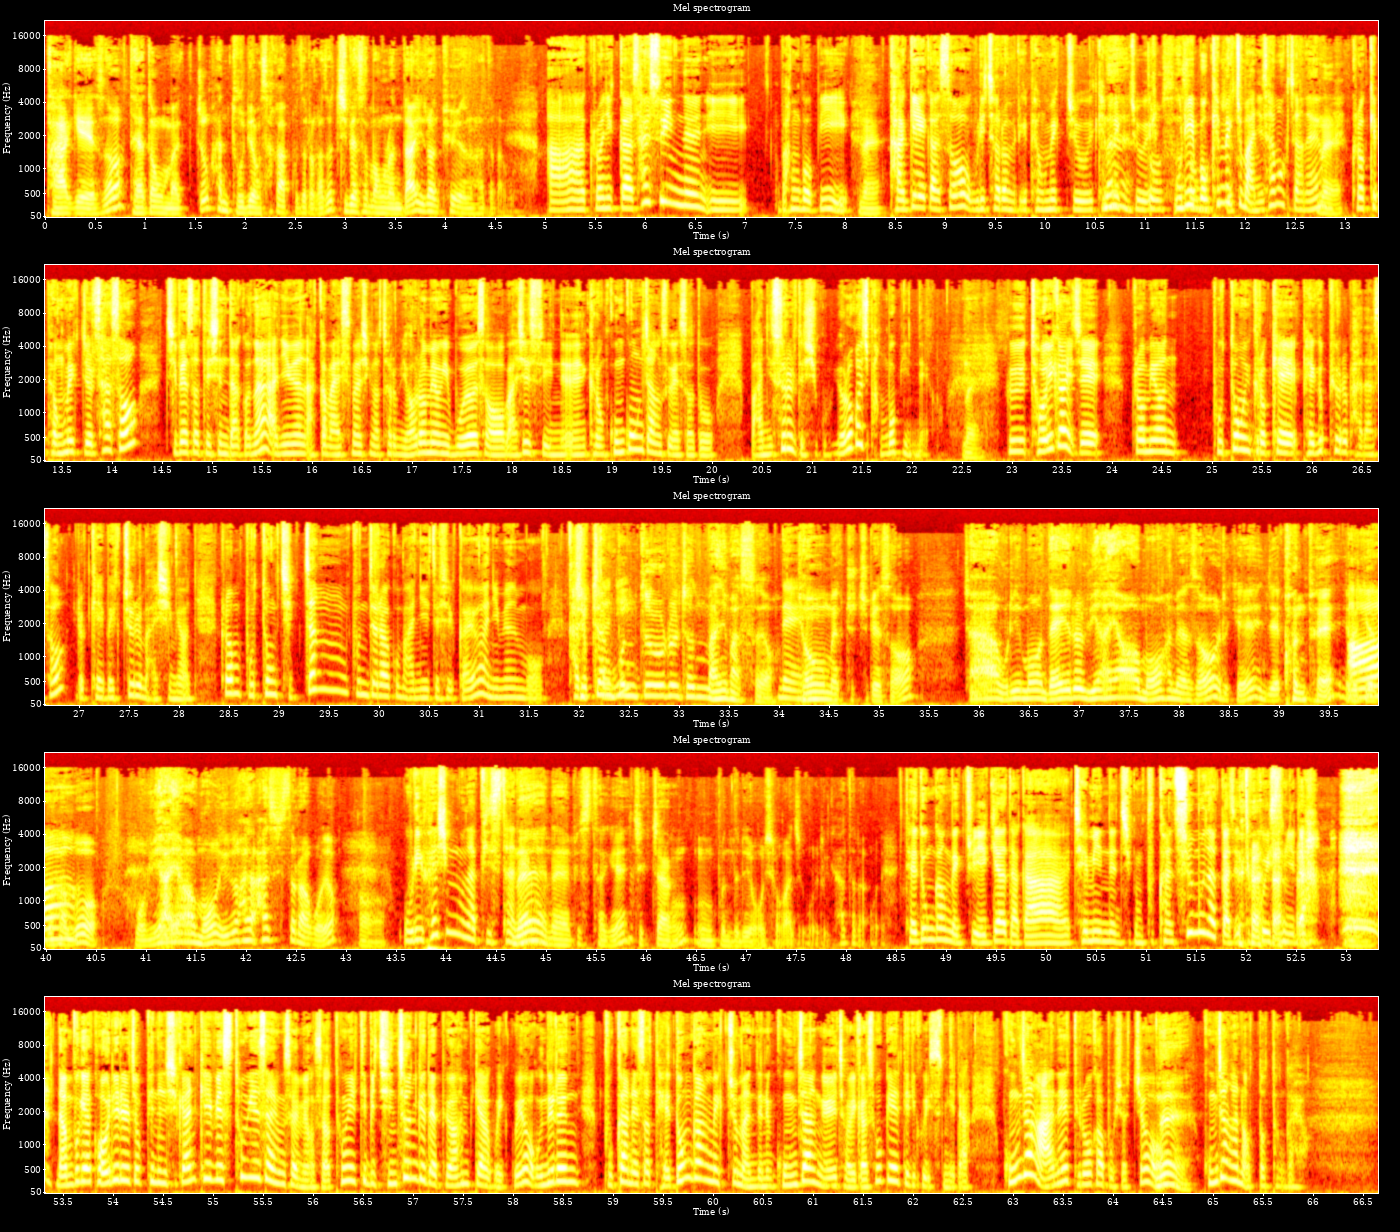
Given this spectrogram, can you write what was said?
가게에서 대동맥주 한 두 병 사갖고 들어가서 집에서 먹는다 이런 표현을 하더라고요. 아, 그러니까 살 수 있는 이 방법이 네. 가게에 가서 우리처럼 이렇게 병맥주, 캔맥주, 네, 또 사서 우리 뭐. 캔맥주 많이 사 먹잖아요. 네. 그렇게 병맥주를 사서 집에서 드신다거나 아니면 아까 말씀하신 것처럼 여러 명이 모여서 마실 수 있는 그런 공공 장소에서도 많이 술을 드시고 여러 가지 방법이 있네요. 네. 그 저희가 이제 그러면 보통은 그렇게 배급표를 받아서 이렇게 맥주를 마시면 그럼 보통 직장 분들하고 많이 드실까요? 아니면 뭐 가족 직장? 분들을 전 많이 봤어요. 네. 경흥 맥주집에서 자 우리 뭐 내일을 위하여 뭐 하면서 이렇게 이제 건배 이렇게도 아. 하고 뭐 위하여 뭐 이거 하, 하시더라고요. 어. 우리 회식 문화 비슷하네요. 네, 네 비슷하게 직장 음, 분들이 오셔가지고 이렇게 하더라고요. 대동강 맥주 얘기하다가 재미있는 지금 북한 술 문화까지 듣고 있습니다. 네. 남북의 거리를 좁히는 시간 KBS 통일 사용 설명서 통일TV 진천규 대표와 함께하고 있고요. 오늘은 북한에서 대동강 맥주 만드는 공장을 저희가 소개해드리고 있습니다. 공장 안에 들어가 보셨죠? 네. 공장 안은 어떻던가요?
